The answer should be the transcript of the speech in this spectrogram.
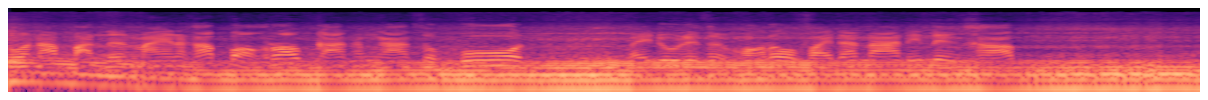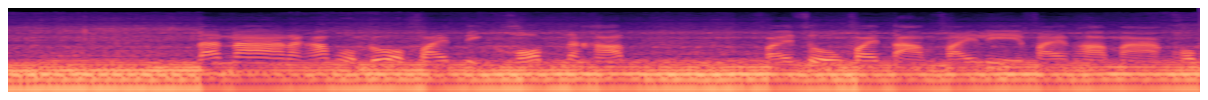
ตัวหน้าปัดเรือนไม้นะครับ บอกรอบการทำงานสมบูรณ์ ไปดูในส่วนของระบบไฟด้านหน้านิดนึงครับ ด้านหน้านะครับ ผมระบบไฟติดครบนะครับ ไฟสูงไฟต่ำไฟหลีไฟพาหมากครบ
